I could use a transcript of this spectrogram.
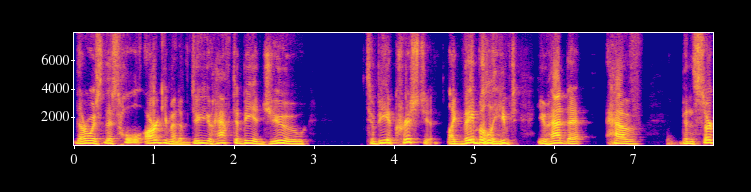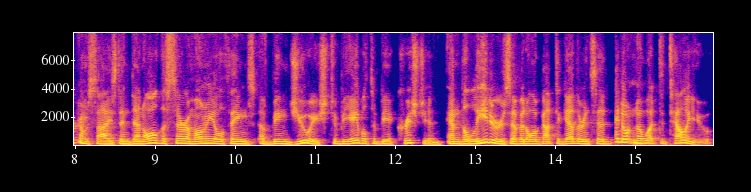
there was this whole argument of do you have to be a Jew to be a Christian? Like they believed you had to have been circumcised and done all the ceremonial things of being Jewish to be able to be a Christian. And the leaders of it all got together and said, I don't know what to tell you.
